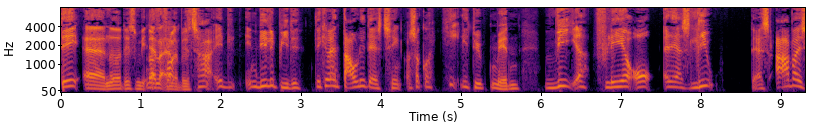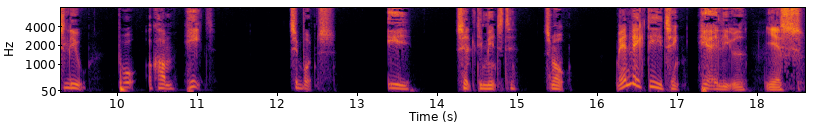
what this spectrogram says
Det er noget af det, som vi Når aller, folk allerbedst... tager et, en lille bitte, det kan være en dagligdags ting, og så går helt i dybden med den, viger flere år af deres liv, deres arbejdsliv, på at komme helt til bunds i selv de mindste små, men vigtige ting her i livet. Yes.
